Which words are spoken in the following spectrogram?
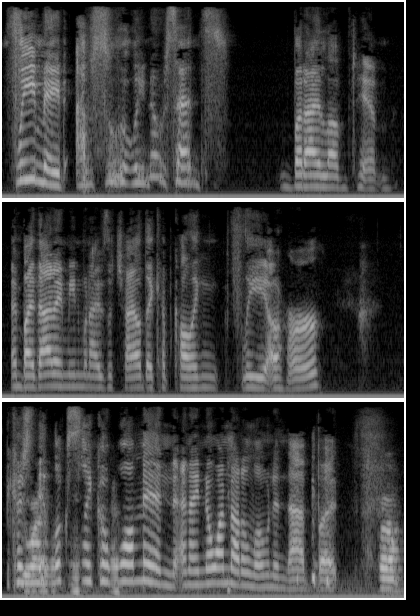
Flea made absolutely no sense, but I loved him. And by that I mean when I was a child, I kept calling Flea a her. Because it looks like a woman, and I know I'm not alone in that, but Well,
